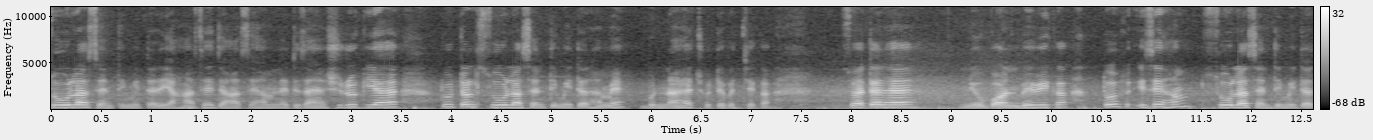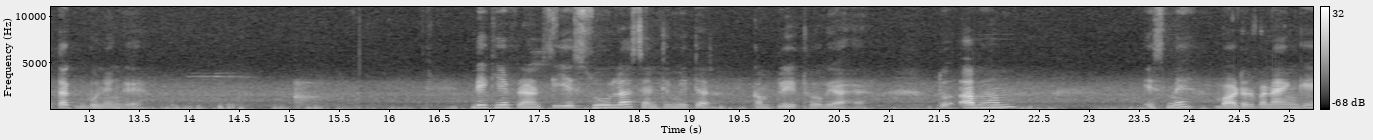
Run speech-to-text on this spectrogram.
16 सेंटीमीटर यहाँ से, जहाँ से हमने डिज़ाइन शुरू किया है, टोटल 16 सेंटीमीटर हमें बुनना है छोटे बच्चे का। स्वेटर है, न्यू बॉर्न बेबी का तो इसे हम 16 सेंटीमीटर तक बुनेंगे। देखिए फ्रेंड्स, ये 16 सेंटीमीटर कंप्लीट हो गया है। तो अब हम इसमें बॉर्डर बनाएँगे,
